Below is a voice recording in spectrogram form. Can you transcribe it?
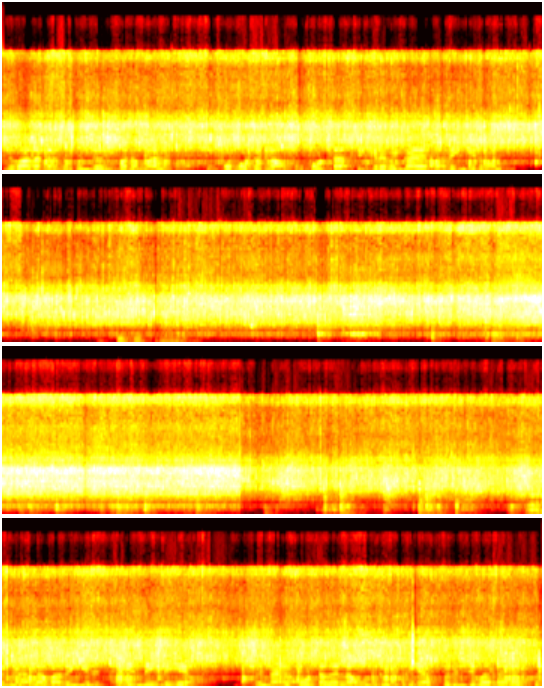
இது வதங்குறது கொஞ்சம் இப்போ நம்ம உப்பு போட்டுக்கலாம். உப்பு போட்டால் சீக்கிரம் வெங்காயம் வதங்கிடும் உப்பு போட்டுருவோம். பாருங்கள் நல்லா வதங்கிருச்சு எண்ணெயிலேயே. வெங்காயம் போட்டதெல்லாம் உதிரி உதிரியாக பிரிஞ்சு வர்ற அளவுக்கு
